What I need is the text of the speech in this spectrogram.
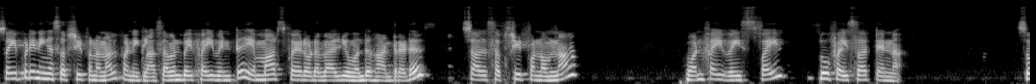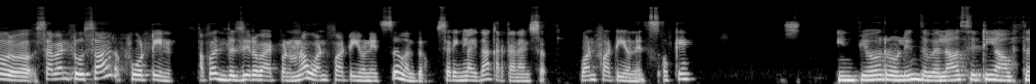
ஸோ இப்படி நீங்கள் சப்ஸ்டியூட் பண்ணனாலும் பண்ணிக்கலாம். Seven by five into MR ஸ்கொயரோட வேல்யூ வந்து ஹண்ட்ரடு ஸோ அதை சப்ஸ்டியூட் பண்ணோம்னா one five is five two five sir டென்னு so seven two sir fourteen அப்போ இந்த ஜீரோ ஆட் பண்ணோம்னா ஒன் ஃபார்ட்டி யூனிட்ஸ் வந்துடும் சரிங்களா? இதுதான் கரெக்டான answer one forty units okay in pure rolling the velocity of the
